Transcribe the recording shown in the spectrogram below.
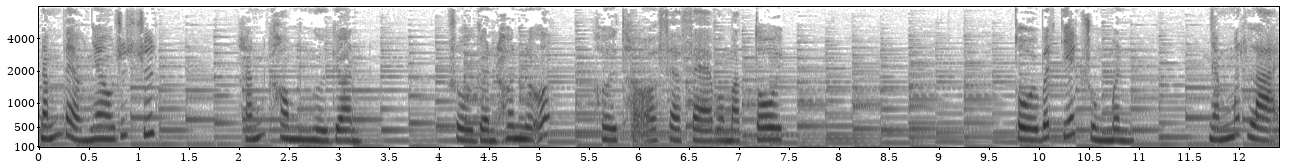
Nắm vào nhau rít rít Hắn không người gần. Rồi gần hơn nữa, Hơi thở phà phà vào mặt tôi. Tôi bất giác rùng mình, Nhắm mắt lại.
